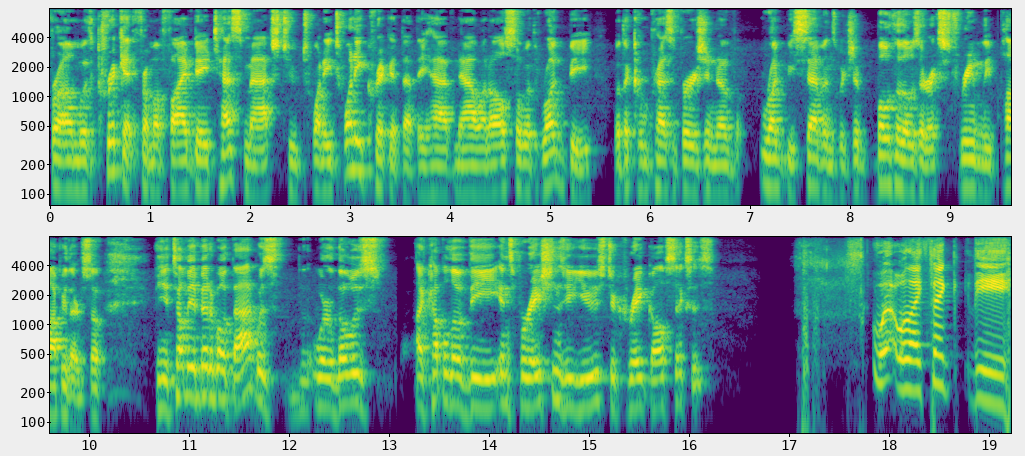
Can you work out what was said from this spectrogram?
from with cricket from a five day test match to 2020 cricket that they have now, and also with rugby with a compressed version of rugby sevens, which are, both of those are extremely popular. So, can you tell me a bit about that? Was were those a couple of the inspirations you used to create golf sixes? Well, well, I think the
